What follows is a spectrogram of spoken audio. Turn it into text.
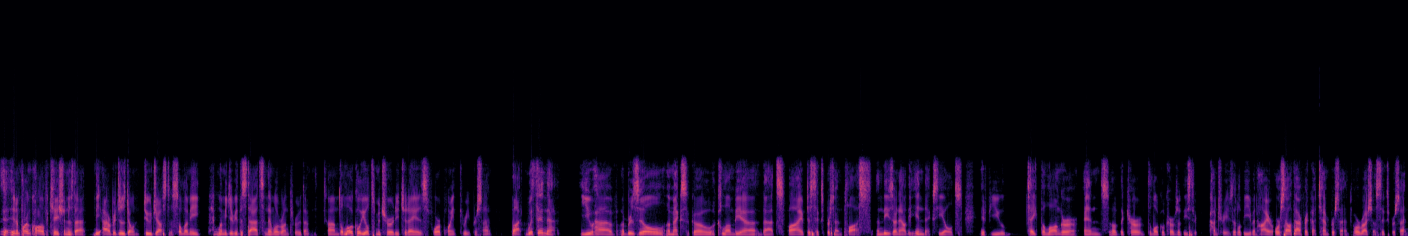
an important qualification is that the averages don't do justice. So let me let me give you the stats and then we'll run through them. Um, the local yield to maturity today is 4.3%. But within that, you have a Brazil, a Mexico, a Colombia that's 5 to 6% plus, and these are now the index yields. If you take the longer ends of the curve, the local curves of these three countries, it'll be even higher. Or South Africa, 10%, or Russia, 6%.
